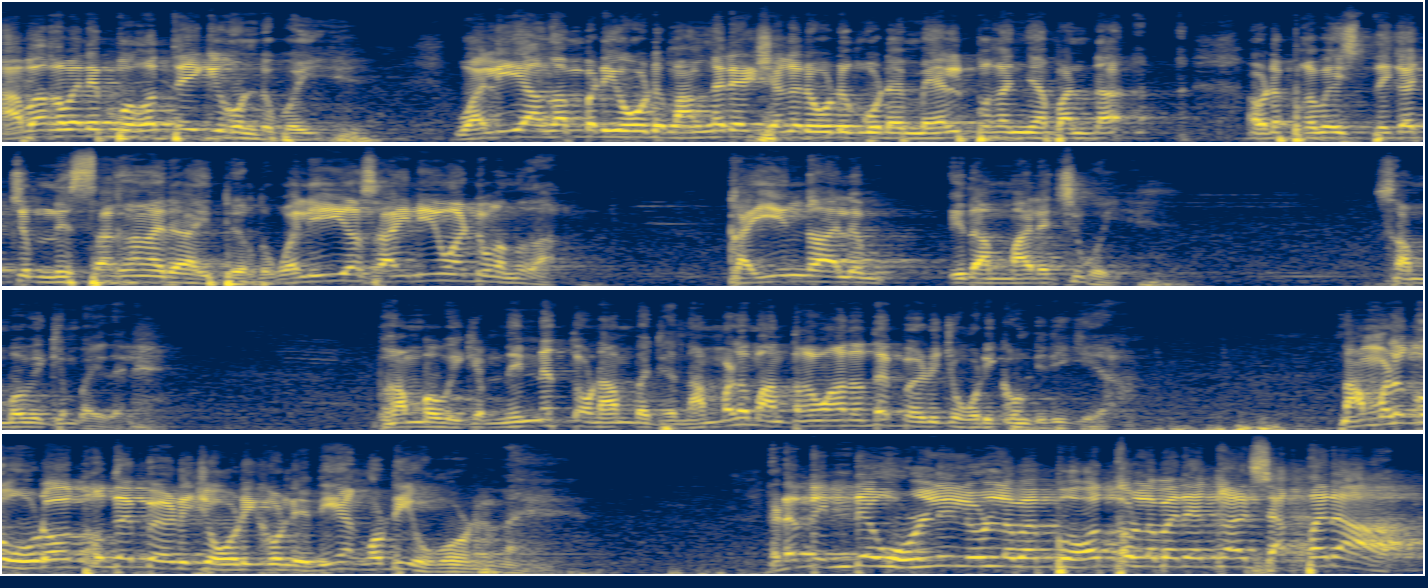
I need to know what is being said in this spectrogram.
അവനെ പുറത്തേക്ക് കൊണ്ടുപോയി. വലിയ അകമ്പടിയോടും അംഗരക്ഷകരോടും കൂടെ മേൽപ്പറഞ്ഞ പണ്ട് അവിടെ പ്രവേശി തികച്ചും നിസ്സഹായരായി തീർന്നു വലിയ സൈന്യമായിട്ട് വന്നതാണ്. കയ്യും കാലും ഇതാ മലച്ചുപോയി. സംഭവിക്കും പൈതലേ. സംഭവിക്കും. നിന്നെ തൊടാൻ പറ്റും നമ്മൾ മന്ത്രവാദത്തെ പേടിച്ച് ഓടിക്കൊണ്ടിരിക്കുക. നമ്മൾ കൂടോത്വത്തെ പേടിച്ച് ഓടിക്കൊണ്ടിരിക്കും നീ അങ്ങോട്ട് ഓടണേ. എടാ നിന്റെ ഉള്ളിലുള്ളവൻ പുറത്തുള്ളവനേക്കാൾ ശക്തരാ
